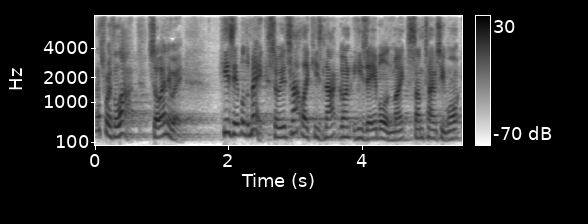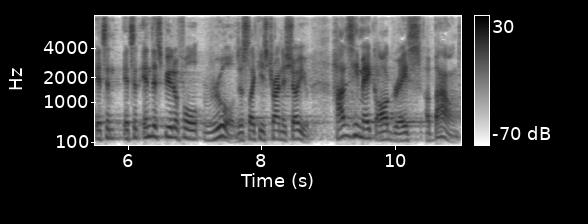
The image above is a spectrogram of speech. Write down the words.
That's worth a lot. So, anyway, he's able to make. So it's not like he's not going, he's able and might, sometimes he won't. It's an, it's an indisputable rule, just like he's trying to show you. How does he make all grace abound?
